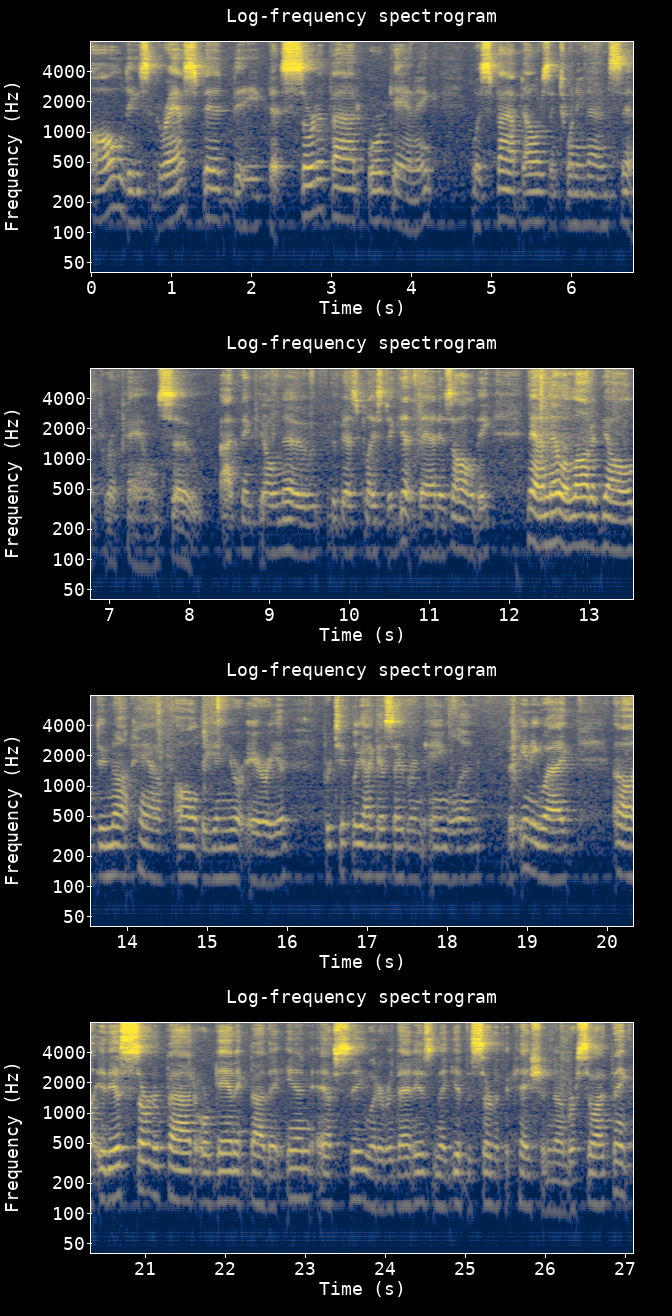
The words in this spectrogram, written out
Aldi's grass-fed beef that's certified organic was $5.29 for a pound. So I think y'all know the best place to get that is Aldi. Now, I know a lot of y'all do not have Aldi in your area, particularly, I guess, over in England. But anyway, uh, it is certified organic by the NFC, whatever that is, and they give the certification number. So I think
